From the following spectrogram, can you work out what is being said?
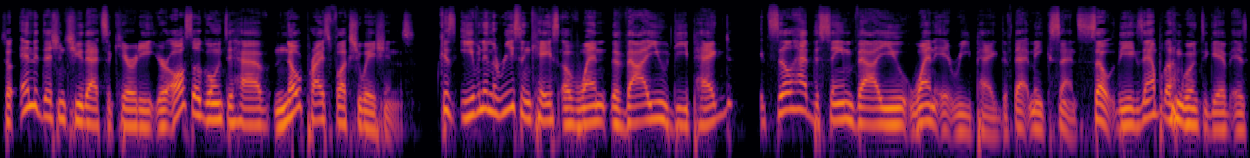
So, in addition to that security, you're also going to have no price fluctuations. Because even in the recent case of when the value depegged, it still had the same value when it repegged, if that makes sense. So the example that I'm going to give is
